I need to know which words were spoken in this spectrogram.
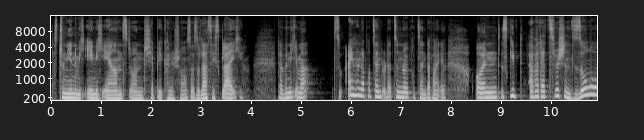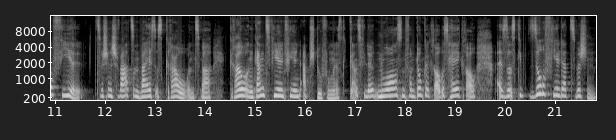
Das Turnier nehme ich eh nicht ernst und ich habe eh keine Chance. Also lasse ich es gleich. Da bin ich immer zu 100 Prozent oder zu 0 Prozent dabei. Und es gibt aber dazwischen so viel. Zwischen Schwarz und Weiß ist Grau. Und zwar Grau in ganz vielen, vielen Abstufungen. Es gibt ganz viele Nuancen von dunkelgrau bis hellgrau. Also es gibt so viel dazwischen.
